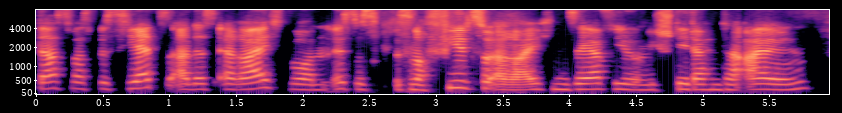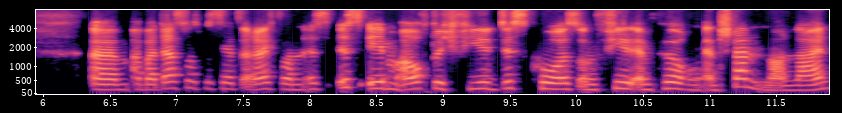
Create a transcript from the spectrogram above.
das, was bis jetzt alles erreicht worden ist, es ist noch viel zu erreichen, sehr viel und ich stehe dahinter allen. Ähm, aber das, was bis jetzt erreicht worden ist, ist eben auch durch viel Diskurs und viel Empörung entstanden online.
